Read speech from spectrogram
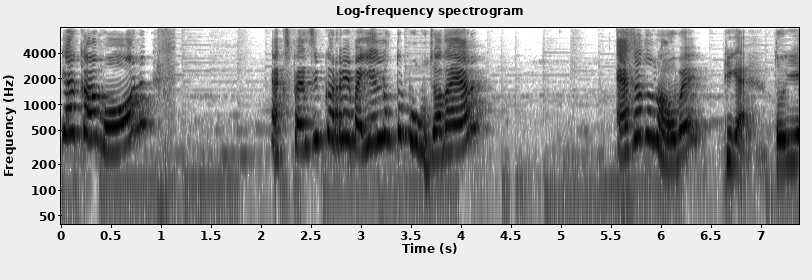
यार कम ऑन एक्सपेंसिव कर रहे हैं भाई, ये लोग तो बहुत ज़्यादा यार। ऐसा तो ना हो भाई, ठीक है? तो ये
